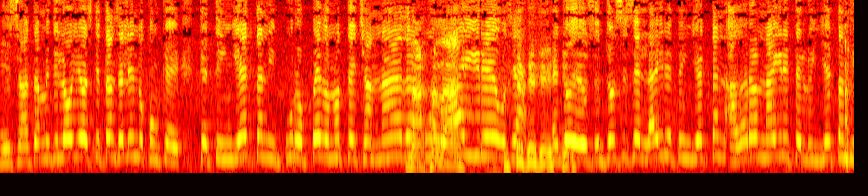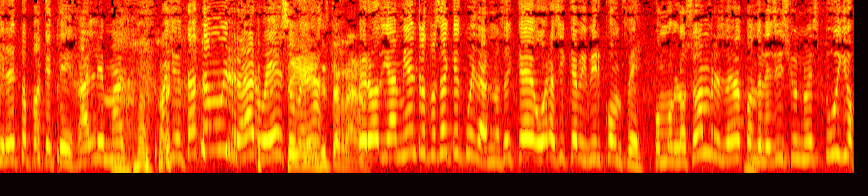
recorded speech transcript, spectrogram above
Exactamente, y luego ya ves que están saliendo con que, que te inyectan y puro pedo, no te echan nada, Nada. puro aire, o sea, entonces, entonces el aire te inyectan, agarran aire y te lo inyectan directo para que te jale más. más está, está muy raro eso, Sí, ¿verdad? sí está raro. Pero de a mientras, pues hay que cuidarnos, hay que, ahora sí que vivir con fe, como los hombres, ¿verdad? Cuando les dice uno es tuyo,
